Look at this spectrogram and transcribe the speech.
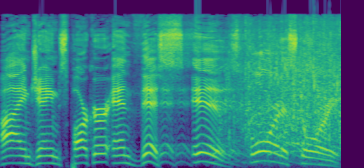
I'm James Parker, and this, is Florida Story.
